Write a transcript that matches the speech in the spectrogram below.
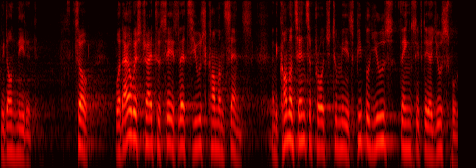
We don't need it. So, what I always try to say is let's use common sense. And the common sense approach to me is people use things if they are useful.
